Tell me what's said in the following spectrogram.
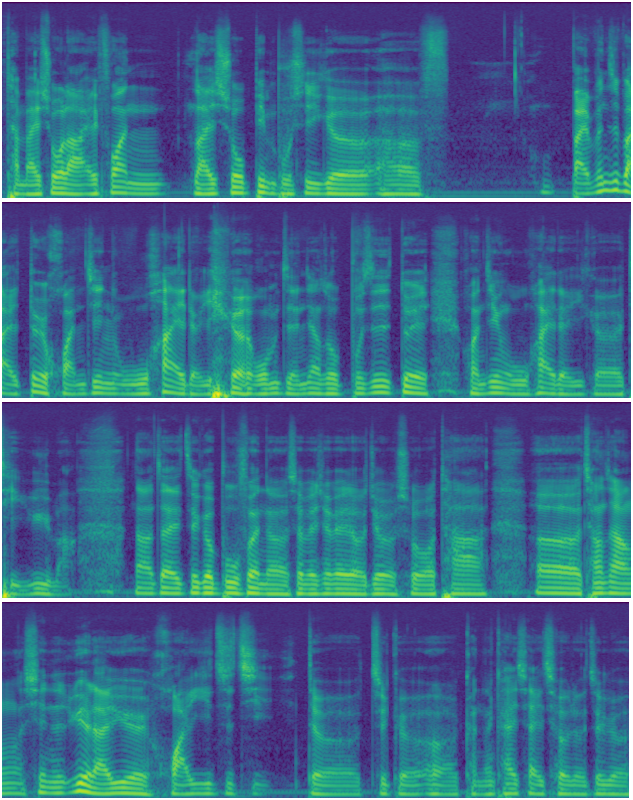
坦白说啦，F1 来说并不是一个呃。”百分之百对环境无害的一个，我们只能这样说，不是对环境无害的一个体育嘛。那在这个部分呢，Sebastian Vettel 就是说他呃常常现在越来越怀疑自己的这个呃可能开赛车的这个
